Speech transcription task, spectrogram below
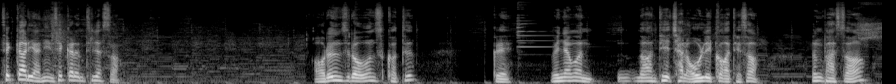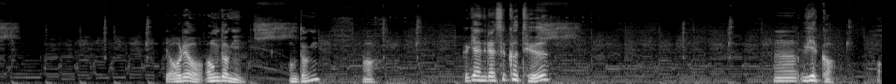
색깔이 아닌 색깔은 틀렸어. 어른스러운 스커트? 그래. 왜냐면 너한테 잘 어울릴 것 같아서. 응 봤어. 어려워 엉덩이. 엉덩이? 어. 그게 아니라 스커트 어, 위에 거 어,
